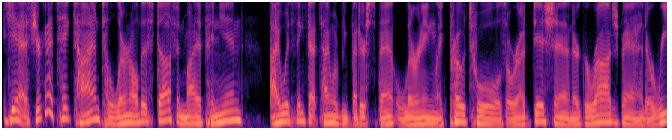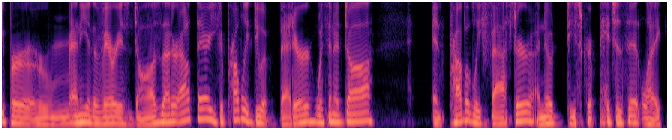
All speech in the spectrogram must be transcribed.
Yeah, if you're going to take time to learn all this stuff in my opinion, I would think that time would be better spent learning like Pro Tools or Audition or GarageBand or Reaper or any of the various DAWs that are out there. You could probably do it better within a DAW and probably faster. I know Descript pitches it like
